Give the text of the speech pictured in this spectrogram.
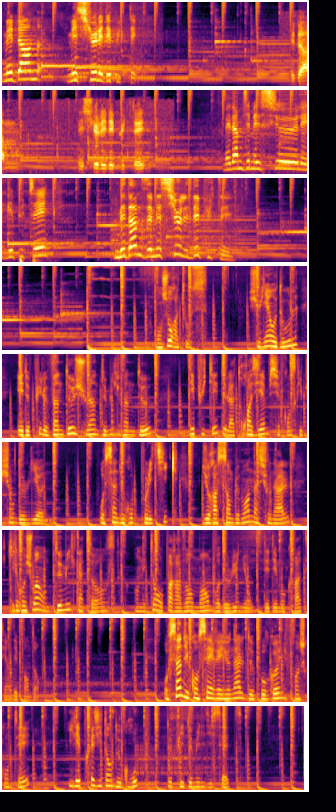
Mesdames, Messieurs les députés. Mesdames, Messieurs les députés. Mesdames et Messieurs les députés. Mesdames et Messieurs les députés. Bonjour à tous. Julien Audoul est depuis le 22 juin 2022 député de la troisième circonscription de Lyon, au sein du groupe politique du Rassemblement national qu'il rejoint en 2014 en étant auparavant membre de l'Union des démocrates et indépendants. Au sein du Conseil régional de Bourgogne-Franche-Comté, il est président de groupe depuis 2017.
